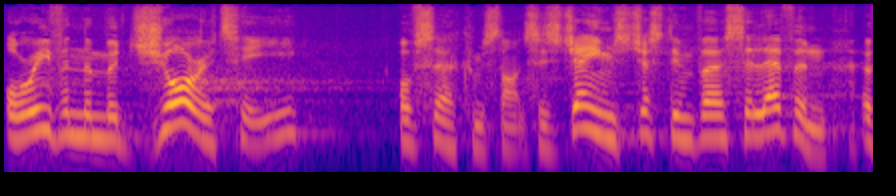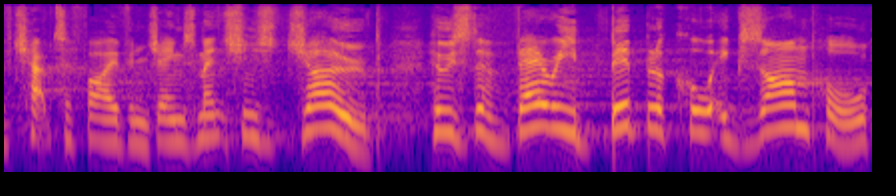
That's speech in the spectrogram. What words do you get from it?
or even the majority of circumstances. James, just in verse 11 of chapter 5, and James mentions Job, who is the very biblical example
